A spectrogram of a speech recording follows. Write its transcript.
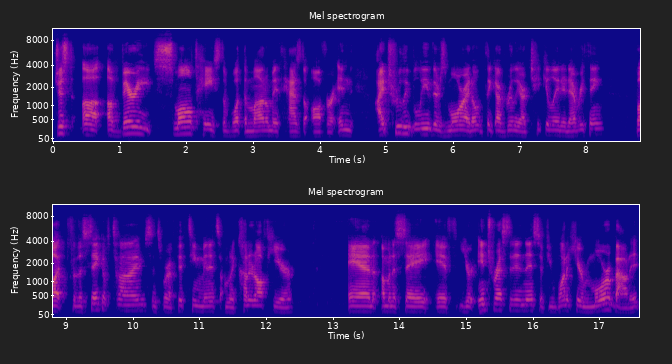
just a, a very small taste of what the monomyth has to offer. And I truly believe there's more. I don't think I've really articulated everything but for the sake of time, since we're at 15 minutes, I'm going to cut it off here. And I'm going to say if you're interested in this, if you want to hear more about it,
